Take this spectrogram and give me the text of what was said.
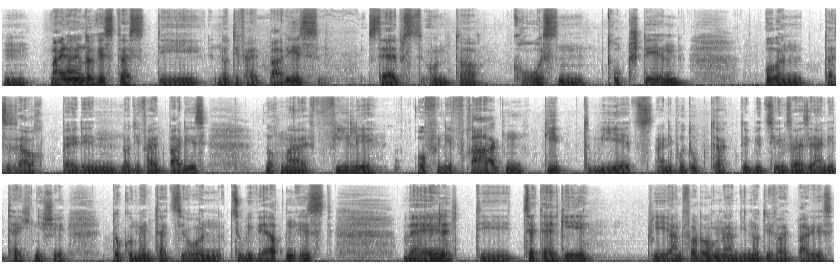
Hm. Mein Eindruck ist, dass die Notified Bodies selbst unter großem Druck stehen und dass es auch bei den Notified Bodies nochmal viele offene Fragen gibt, wie jetzt eine Produktakte bzw. eine technische Dokumentation zu bewerten ist, weil die ZLG die Anforderungen an die Notified Bodies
